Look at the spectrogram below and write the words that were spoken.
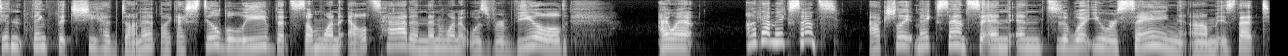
didn't think that she had done it like i still believed that someone else had and then when it was revealed i went oh that makes sense actually it makes sense and and to what you were saying um, is that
